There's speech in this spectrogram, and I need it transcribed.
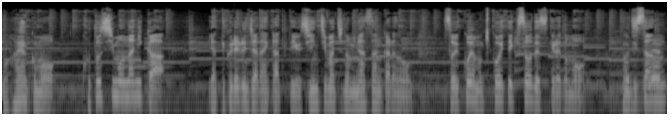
もう早くも今年も何かやってくれるんじゃないかっていう新地町の皆さんからのそういう声も聞こえてきそうですけれども野地さん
